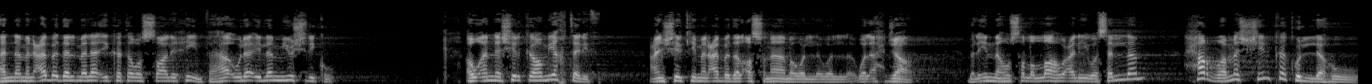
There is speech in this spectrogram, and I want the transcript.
أن من عبد الملائكة والصالحين فهؤلاء لم يشركوا أو أن شركهم يختلف عن شرك من عبد الأصنام والأحجار. بل إنه صلى الله عليه وسلم حرم الشرك كله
